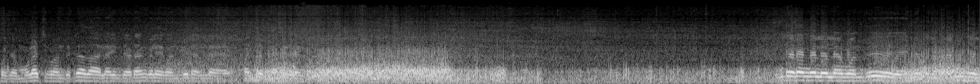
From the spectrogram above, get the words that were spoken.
கொஞ்சம் முளைச்சி வந்துட்டு அதால் இந்த இடங்களே வந்து நல்ல பச்சை பசங்க இந்த இடங்கள் எல்லாம் வந்து என்ன தண்ணிகள்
